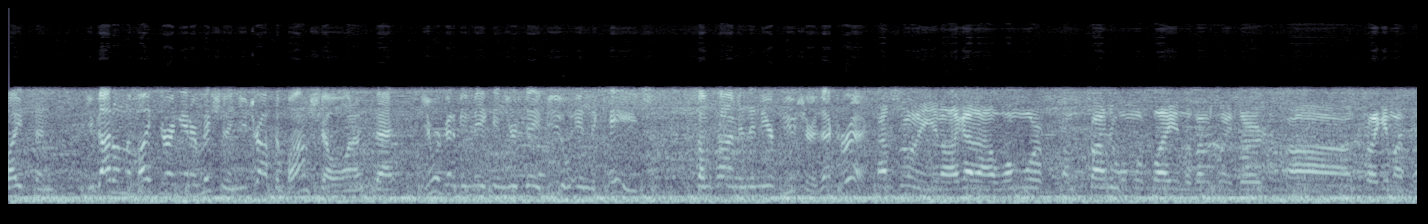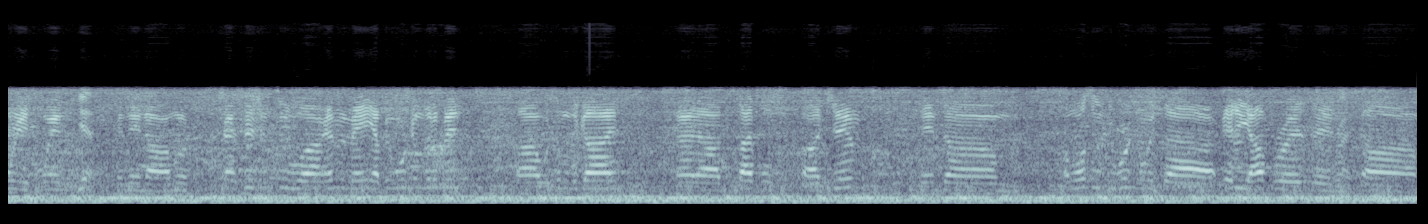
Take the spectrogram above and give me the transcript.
fights, and you got on the mic during intermission, and you dropped a bombshell on us that you were going to be making your debut in the cage sometime in the near future. Is that correct? Absolutely. You know, I got uh, one more. I'm trying to do one more fight in November 23rd. Uh, try to get my 40th win. Yeah. And then uh, I'm gonna transition to uh, MMA. I've been working a little bit uh, with some of the guys at uh, Disciples uh, Gym, and um, I'm also gonna be working with uh, Eddie Alvarez and um,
